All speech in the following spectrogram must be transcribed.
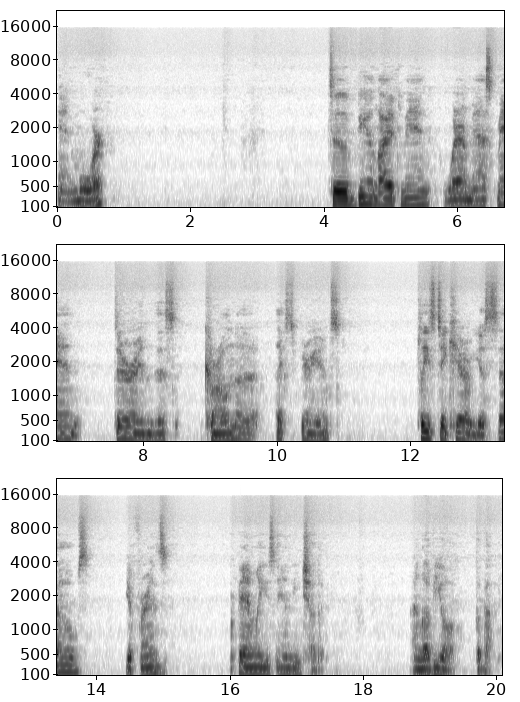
and more. To be a live man, wear a mask, man, during this corona experience. Please take care of yourselves, your friends, families, and each other. I love you all. Bye bye.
